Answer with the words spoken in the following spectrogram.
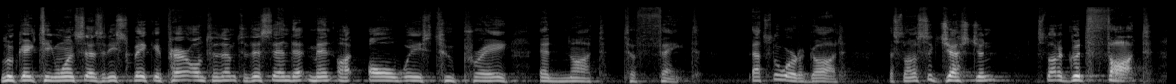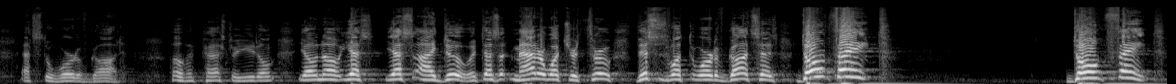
Luke 18:1 says, And he spake a parable unto them to this end that men ought always to pray and not to faint. That's the word of God. That's not a suggestion. It's not a good thought. That's the Word of God. Oh, but Pastor, you don't. Yo, no, yes, yes, I do. It doesn't matter what you're through. This is what the Word of God says. Don't faint. Don't faint.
